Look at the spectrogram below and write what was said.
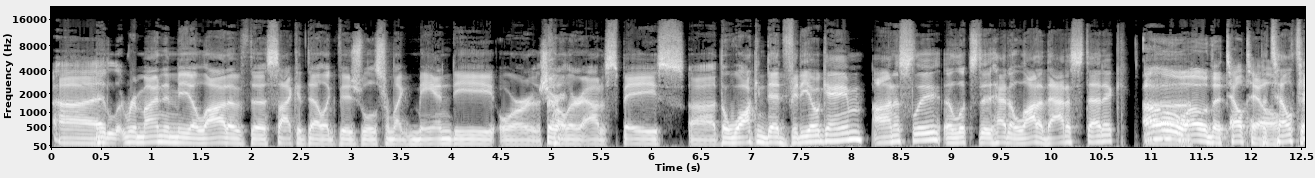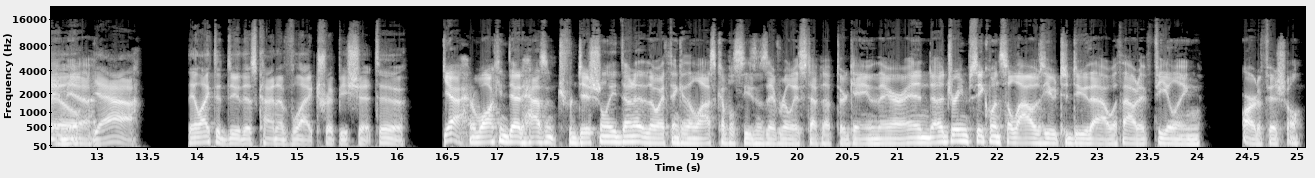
Uh, it reminded me a lot of the psychedelic visuals from like Mandy or The Sure. Color Out of Space, uh, the Walking Dead video game. Honestly, it looks it had a lot of that aesthetic. oh, Uh, oh, the Telltale. the Telltale, game, yeah. yeah. They like to do this kind of like trippy shit too. Yeah, and Walking Dead hasn't traditionally done it, though I think in the last couple seasons they've really stepped up their game there. And a dream sequence allows you to do that without it feeling artificial.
